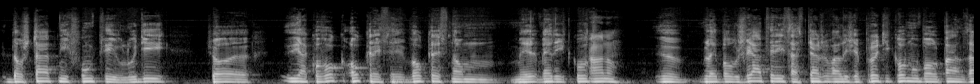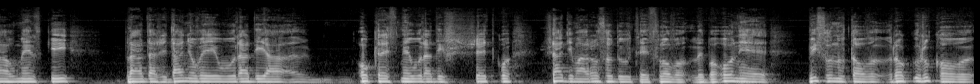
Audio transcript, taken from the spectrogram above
do štátnych funkcií ľudí, čo je ako v okrese, v okresnom meritku. Áno. E, lebo už viacerí sa stiažovali, že proti komu bol pán Zahumenský, pravda, že daňové úrady a e, okresné úrady, všetko, všade má rozhodujúce slovo, lebo on je vysunutou rukou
